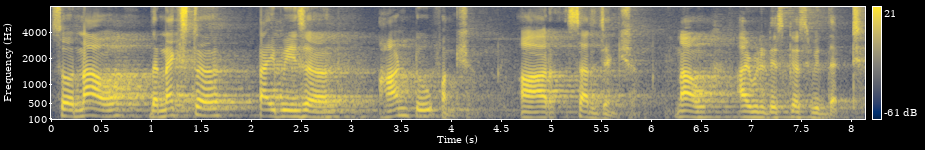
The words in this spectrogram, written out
So now the next uh, type is a onto function or surjection now i will discuss with that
